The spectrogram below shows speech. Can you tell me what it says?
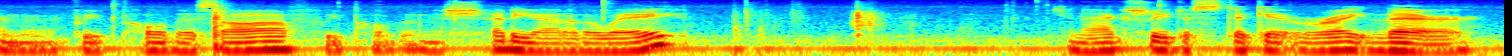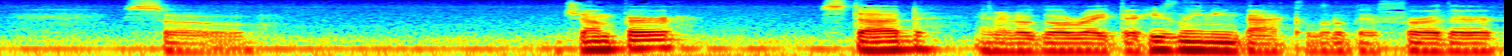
And then if we pull this off, we pull the machete out of the way. You can actually just stick it right there. So, jumper, stud and it'll go right there. He's leaning back a little bit further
